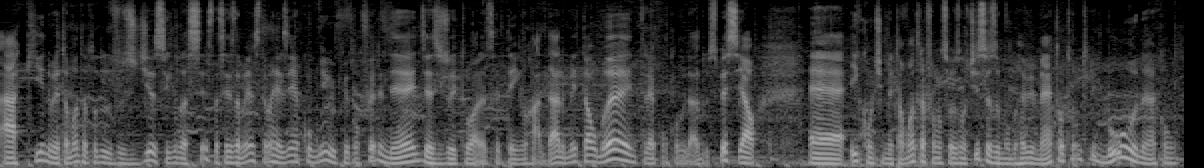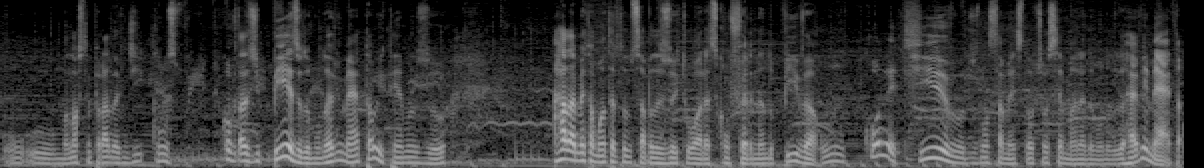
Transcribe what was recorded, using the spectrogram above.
aqui no Metamanta todos os dias, segunda a sexta, seis da manhã, você tem uma resenha comigo, Kilton Fernandes, às 18 horas você tem o Radar Metal Mantra com um convidado especial É, e Conte Metal Mantra falando sobre as notícias do mundo heavy metal. Tem um Tribuna com o, uma nossa temporada de, com os convidados de peso do mundo heavy metal. E temos o Radar Metal Mantra todo sábado às 18 horas com Fernando Piva, um coletivo dos lançamentos da última semana do mundo do Heavy Metal.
